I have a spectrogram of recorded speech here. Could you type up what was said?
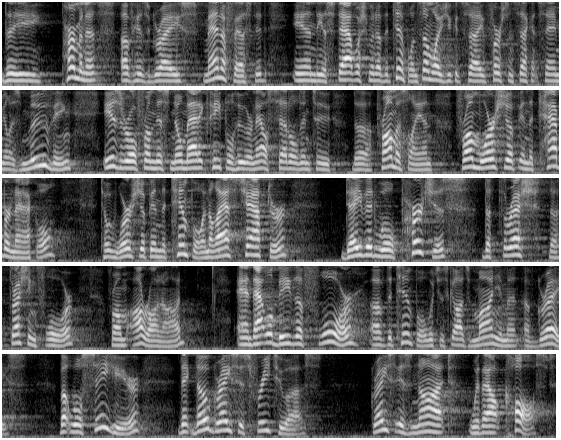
the permanence of His grace manifested in the establishment of the temple. In some ways, you could say 1st and 2nd Samuel is moving Israel from this nomadic people who are now settled into the promised land from worship in the tabernacle to worship in the temple. In the last chapter, David will purchase the, thresh, the threshing floor from Araunah and that will be the floor of the temple, which is God's monument of grace. But we'll see here that though grace is free to us, grace is not without cost,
